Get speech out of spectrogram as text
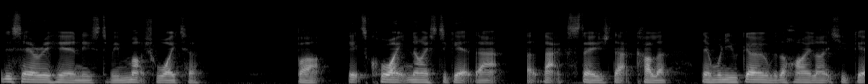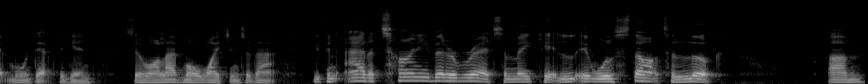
This area here needs to be much whiter, but it's quite nice to get that at that stage, that color. Then when you go in with the highlights, you get more depth again. So I'll add more white into that. You can add a tiny bit of red to make it, it will start to look um,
